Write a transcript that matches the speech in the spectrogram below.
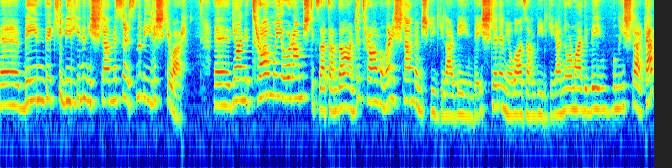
e, beyindeki bilginin işlenmesi arasında bir ilişki var. E, yani travmayı öğrenmiştik zaten daha önce. Travmalar işlenmemiş bilgiler beyinde. işlenemiyor bazen bilgi. Yani normalde beyin bunu işlerken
